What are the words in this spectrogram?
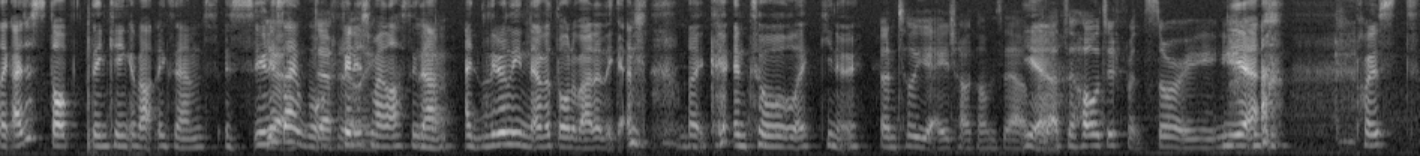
Like, I just stopped thinking about exams as soon as Yeah, I w- finished my last exam. I literally never thought about it again, like until like you know, Until your ATAR comes out. Yeah. But that's a whole different story. yeah. Post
